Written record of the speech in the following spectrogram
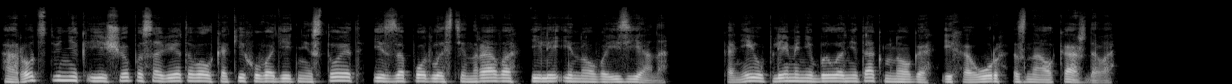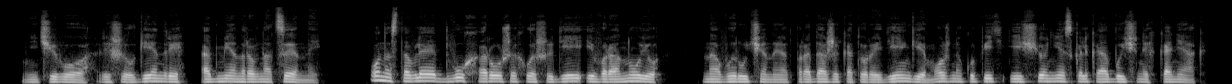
а родственник еще посоветовал, каких уводить не стоит из-за подлости нрава или иного изъяна. Коней у племени было не так много, и Хаур знал каждого. «Ничего», — решил Генри, — «обмен равноценный. Он оставляет двух хороших лошадей и вороную, на вырученные от продажи которой деньги можно купить еще несколько обычных коняк,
